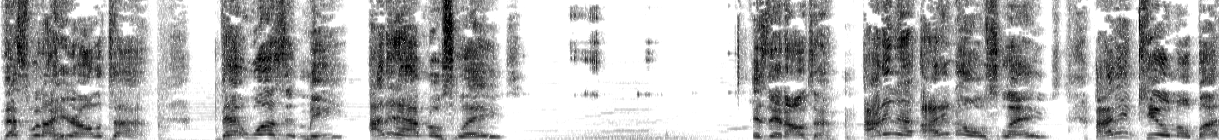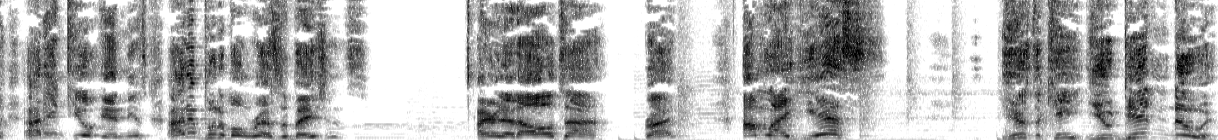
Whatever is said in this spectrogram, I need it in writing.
That's what I hear all the time. That wasn't me. I didn't have no slaves. Is that all the time? I didn't have, I didn't own slaves. I didn't kill nobody. I didn't kill Indians. I didn't put them on reservations. I hear that all the time, right? I'm like, yes. Here's the key. You didn't do it,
